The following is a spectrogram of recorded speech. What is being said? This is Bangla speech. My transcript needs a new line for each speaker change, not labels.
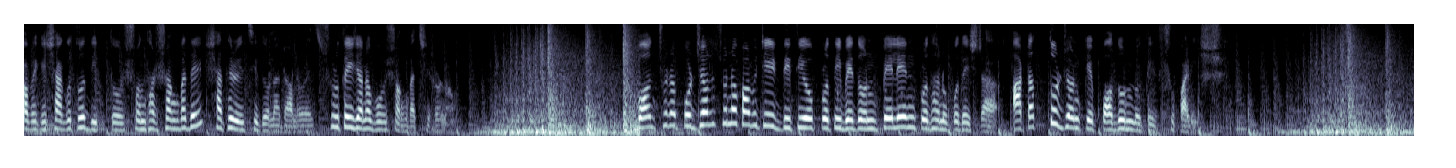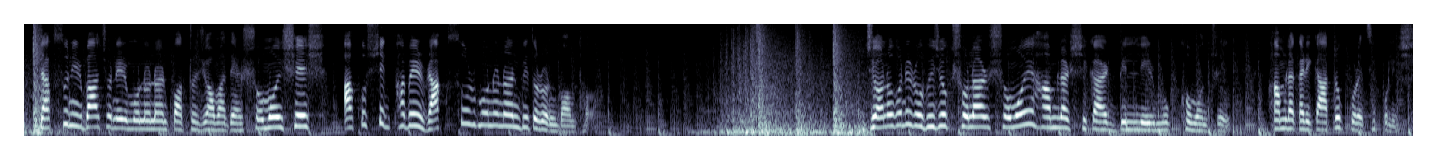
সবাইকে স্বাগত। দীপ্ত সন্ধ্যার সংবাদে সাথে রয়েছে দোলা ডলারেস। শুরুতেই জানাব সংবাদ শিরোনাম। বঞ্চনা পর্যালোচনা কমিটির দ্বিতীয় প্রতিবেদন পেলেন প্রধান উপদেষ্টা। আটাত্তর জনকে পদোন্নতির সুপারিশ। ডাকসু নির্বাচনের মনোনয়নপত্র জমা দেওয়ার সময় শেষ। আকস্মিকভাবে রাকসুর মনোনয়ন বিতরণ বন্ধ। জনগণের অভিযোগ শোনার সময় হামলার শিকার দিল্লির মুখ্যমন্ত্রী। হামলাকারীকে আটক করেছে পুলিশ।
